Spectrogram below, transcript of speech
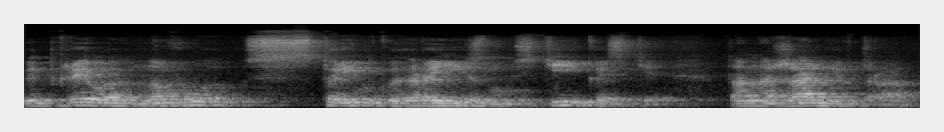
відкрило нову сторінку героїзму, стійкості та, на жаль, втрат.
